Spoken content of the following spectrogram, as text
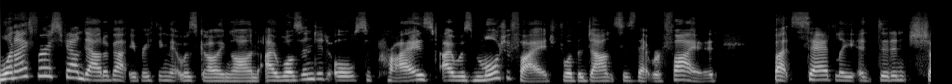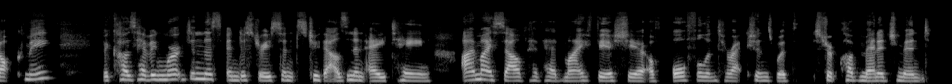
When I first found out about everything that was going on, I wasn't at all surprised. I was mortified for the dancers that were fired, but sadly, it didn't shock me because having worked in this industry since 2018, I myself have had my fair share of awful interactions with strip club management.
